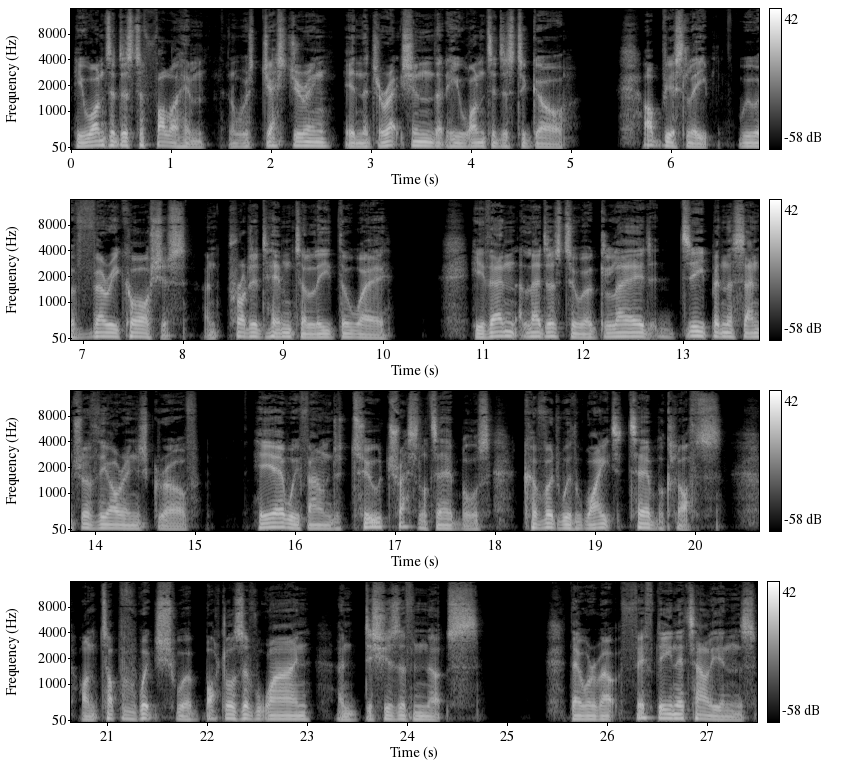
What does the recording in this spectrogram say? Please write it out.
He wanted us to follow him and was gesturing in the direction that he wanted us to go. Obviously, we were very cautious and prodded him to lead the way. He then led us to a glade deep in the centre of the orange grove. Here we found two trestle tables covered with white tablecloths, on top of which were bottles of wine and dishes of nuts. There were about 15 Italians,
